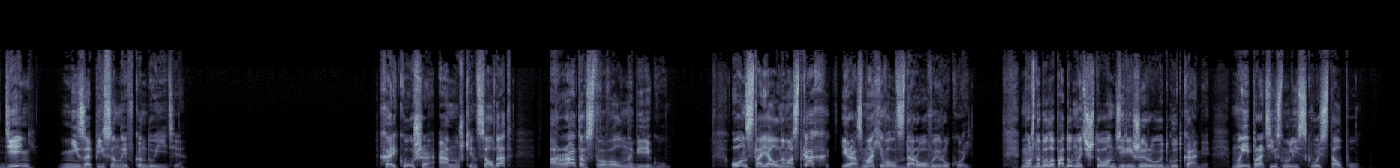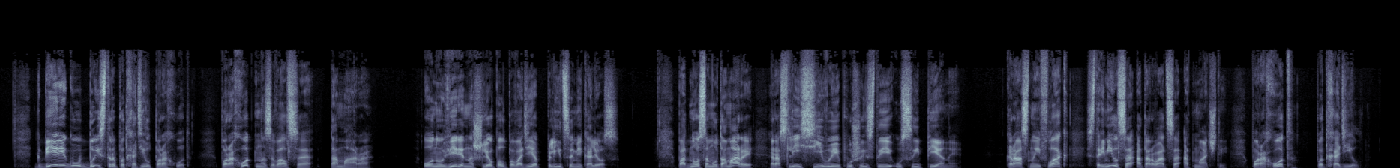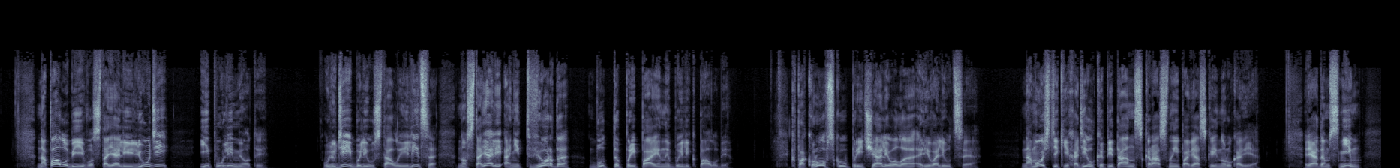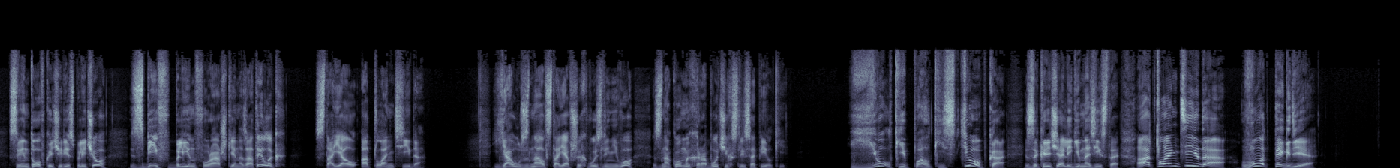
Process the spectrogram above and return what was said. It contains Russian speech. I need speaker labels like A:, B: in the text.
A: День, не записанный в кондуите. Харькуша, Аннушкин солдат, ораторствовал на берегу. Он стоял на мостках и размахивал здоровой рукой. Можно было подумать, что он дирижирует гудками. Мы протиснулись сквозь толпу. К берегу быстро подходил пароход. Пароход назывался «Тамара». Он уверенно шлепал по воде плицами колес. Под носом у Тамары росли сивые пушистые усы пены. Красный флаг стремился оторваться от мачты. Пароход подходил. На палубе его стояли люди и пулеметы. У людей были усталые лица, но стояли они твердо, будто припаяны были к палубе. К Покровску причаливала революция. На мостике ходил капитан с красной повязкой на рукаве. Рядом с ним, с винтовкой через плечо, сбив блин фуражки на затылок, стоял Атлантида. Я узнал стоявших возле него знакомых рабочих с лесопилки. «Елки-палки, Степка!» — закричали гимназиста. «Атлантида! Вот ты где!»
